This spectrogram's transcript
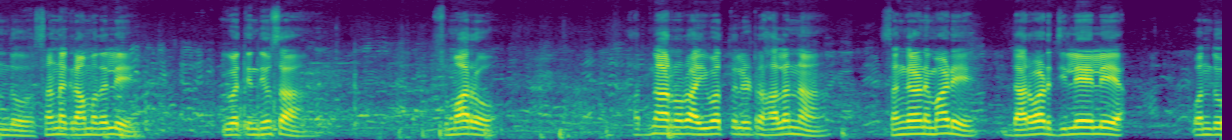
ಒಂದು ಸಣ್ಣ ಗ್ರಾಮದಲ್ಲಿ ಇವತ್ತಿನ ದಿವಸ ಸುಮಾರು ಹದಿನಾರು ನೂರ ಐವತ್ತು ಲೀಟ್ರ್ ಹಾಲನ್ನು ಸಂಗ್ರಹಣೆ ಮಾಡಿ ಧಾರವಾಡ ಜಿಲ್ಲೆಯಲ್ಲಿ ಒಂದು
